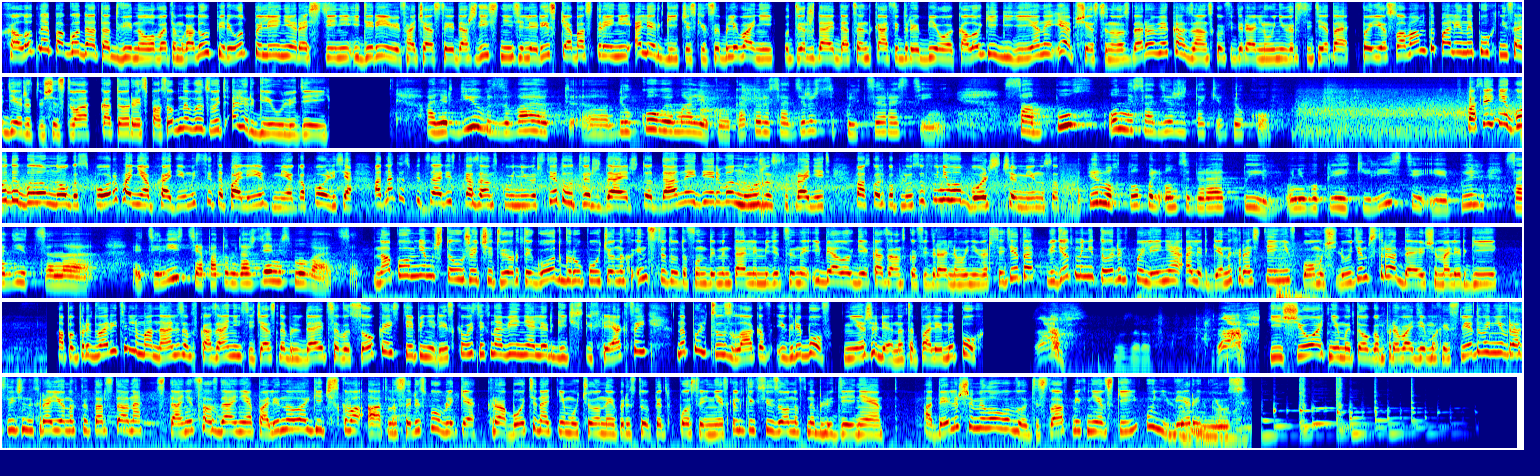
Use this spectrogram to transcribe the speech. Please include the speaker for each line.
Speaker 1: Холодная погода отодвинула в этом году период пыления растений и деревьев, а частые дожди снизили риски обострений аллергических заболеваний, утверждает доцент кафедры биоэкологии, гигиены и общественного здоровья Казанского федерального университета. По ее словам, тополиный пух не содержит вещества, которые способны вызвать аллергию у людей.
Speaker 2: Аллергию вызывают э, белковые молекулы, которые содержатся в пыльце растений. Сам пух, он не содержит таких белков.
Speaker 1: В последние годы было много споров о необходимости тополей в мегаполисе. Однако специалист Казанского университета утверждает, что данное дерево нужно сохранить, поскольку плюсов у него больше, чем минусов.
Speaker 2: Во-первых, тополь, он собирает пыль. У него клейкие листья, и пыль садится на эти листья, а потом дождями смывается.
Speaker 1: Напомним, что уже четвертый год группа ученых Института фундаментальной медицины и биологии Казанского федерального университета ведет мониторинг пыления аллергенных растений в помощь людям, страдающим страдающим аллергией. А по предварительным анализам в Казани сейчас наблюдается высокая степень риска возникновения аллергических реакций на пыльцу злаков и грибов, нежели на тополиный пух. Еще одним итогом проводимых исследований в различных районах Татарстана станет создание палинологического атласа республики. К работе над ним ученые приступят после нескольких сезонов наблюдения. Аделя Шамилова, Владислав Михневский, UniverNews.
